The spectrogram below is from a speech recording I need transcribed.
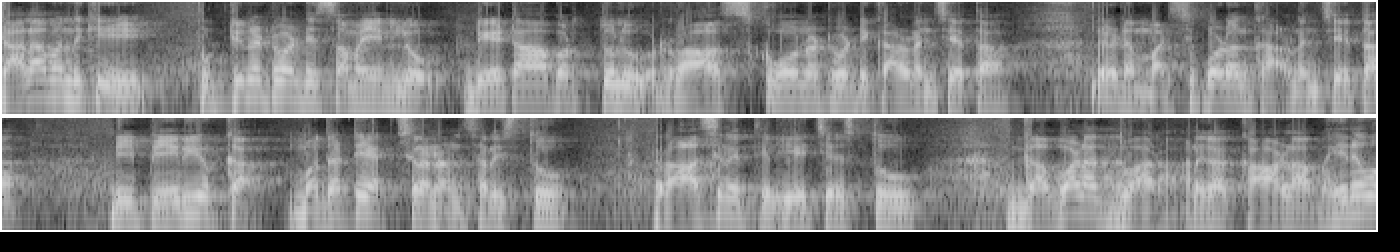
చాలామందికి పుట్టినటువంటి సమయంలో డేటా బర్త్లు రాసుకోనటువంటి కారణం చేత లేదా మర్చిపోవడం కారణం చేత మీ పేరు యొక్క మొదటి అక్షరాన్ని అనుసరిస్తూ రాశిని తెలియచేస్తూ గవ్వళ ద్వారా అనగా కాళభైరవ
